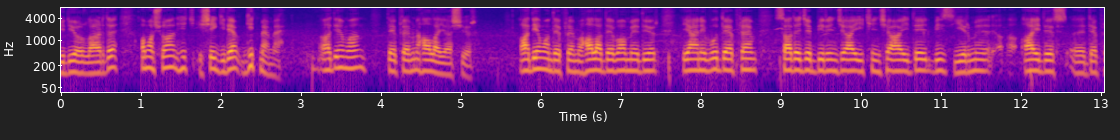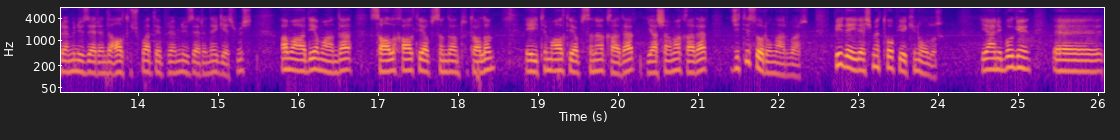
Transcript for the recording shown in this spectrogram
gidiyorlardı ama şu an hiç işe gide, gitmeme. Adıyaman depremini hala yaşıyor. Adıyaman depremi hala devam ediyor. Yani bu deprem sadece birinci ay, ikinci ay değil. Biz 20 aydır e, depremin üzerinde, 6 Şubat depremin üzerinde geçmiş. Ama Adıyaman'da sağlık altyapısından tutalım, eğitim altyapısına kadar, yaşama kadar ciddi sorunlar var. Bir de iyileşme topyekun olur. Yani bugün e,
